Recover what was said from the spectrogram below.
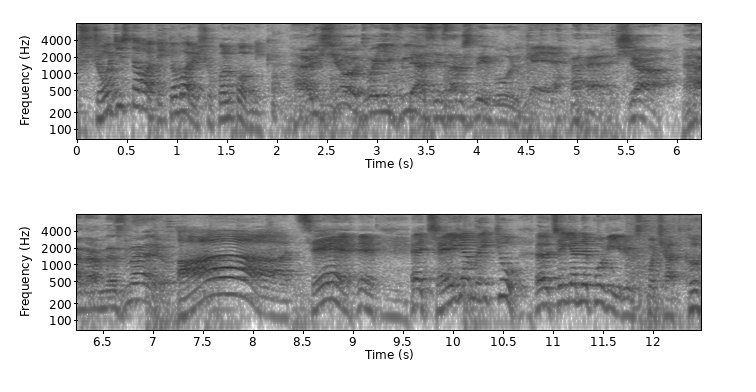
Що діставати, товаришу полковник? А що у твоїй флясі завжди булькає? Що, гадав не знаю? А, це. Це я миттю. Це я не повірив спочатку.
